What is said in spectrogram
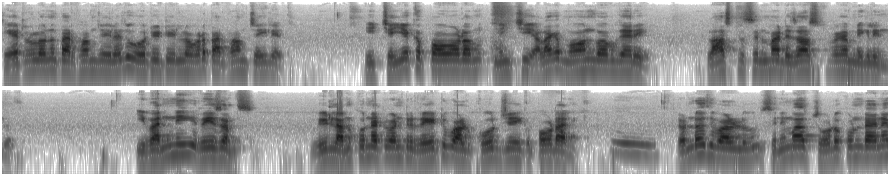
థియేటర్లోనూ పెర్ఫామ్ చేయలేదు ఓటీటీల్లో కూడా పెర్ఫామ్ చేయలేదు. ఈ చెయ్యకపోవడం నుంచి అలాగే మోహన్ బాబు గారి లాస్ట్ సినిమా డిజాస్టర్గా మిగిలింది అది. ఇవన్నీ రీజన్స్. వీళ్ళు అనుకున్నటువంటి రేటు వాళ్ళు కోట్ చేయకపోవడానికి. రెండోది వాళ్ళు సినిమా చూడకుండానే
